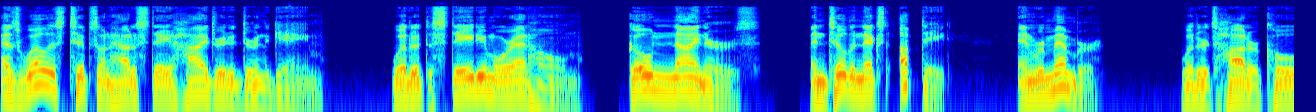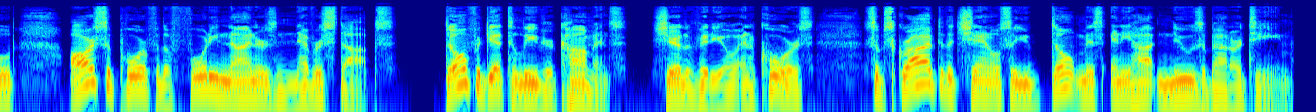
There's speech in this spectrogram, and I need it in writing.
as well as tips on how to stay hydrated during the game, whether at the stadium or at home. Go Niners! Until the next update. And remember, whether it's hot or cold, our support for the 49ers never stops. Don't forget to leave your comments, share the video, and of course, subscribe to the channel so you don't miss any hot news about our team.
